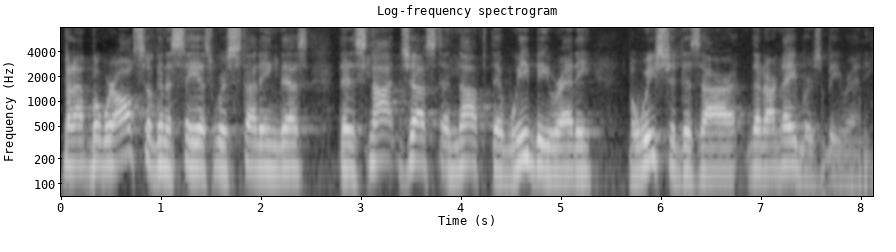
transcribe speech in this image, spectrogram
But, I, but we're also going to see as we're studying this that it's not just enough that we be ready, but we should desire that our neighbors be ready,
